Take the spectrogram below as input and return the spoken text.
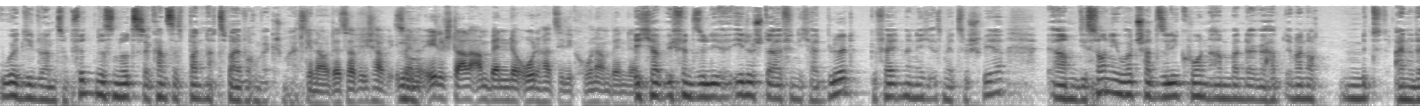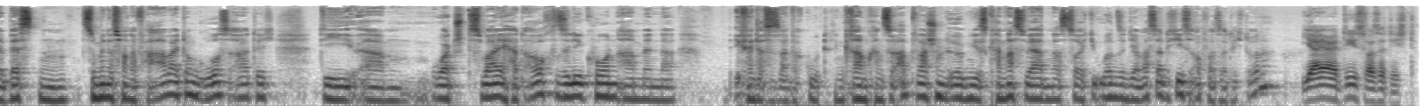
Uhr, die du dann zum Fitness nutzt, da kannst du das Band nach zwei Wochen wegschmeißen. Genau, deshalb, ich habe immer So. nur Edelstahlarmbände oder halt Silikonarmbände. Ich habe, ich finde Edelstahl finde ich halt blöd, gefällt mir nicht, ist mir zu schwer. Ähm, die Sony Watch hat Silikonarmbänder gehabt, immer noch mit einer der besten, zumindest von der Verarbeitung, großartig. Die ähm, Watch 2 hat auch Silikonarmbänder. Ich finde, das ist einfach gut. Den Kram kannst du abwaschen irgendwie, es kann nass werden, das Zeug. Die Uhren sind ja wasserdicht, die ist auch wasserdicht, oder? ja, ja, die ist wasserdicht.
